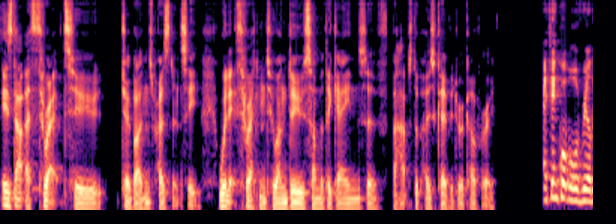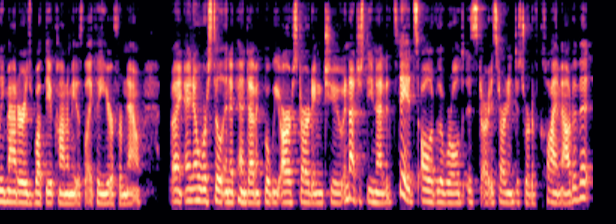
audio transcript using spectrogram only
is that a threat to Joe Biden's presidency? Will it threaten to undo some of the gains of perhaps the post COVID recovery? I think what will really matter is what the economy is like a year from now. I, I, know we're still in a pandemic, but we are starting to, and not just the United States, all over the world is, start, is starting to sort of climb out of it.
